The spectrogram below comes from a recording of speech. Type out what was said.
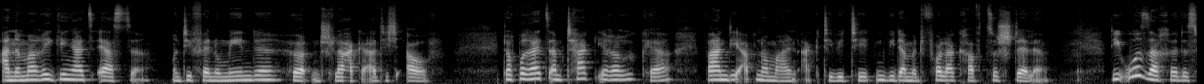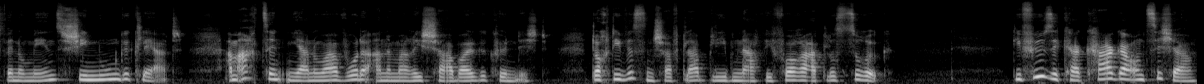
Annemarie ging als erste, und die Phänomene hörten schlagartig auf. Doch bereits am Tag ihrer Rückkehr waren die abnormalen Aktivitäten wieder mit voller Kraft zur Stelle. Die Ursache des Phänomens schien nun geklärt. Am 18. Januar wurde Annemarie Schabal gekündigt. Doch die Wissenschaftler blieben nach wie vor ratlos zurück. Die Physiker Kager und Sicher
